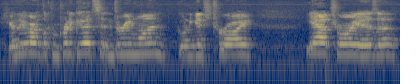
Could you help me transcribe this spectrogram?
Here they are looking pretty good, sitting 3 and 1, going against Troy. Yeah, Troy is a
